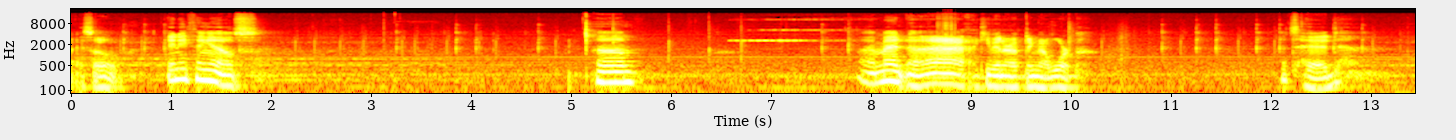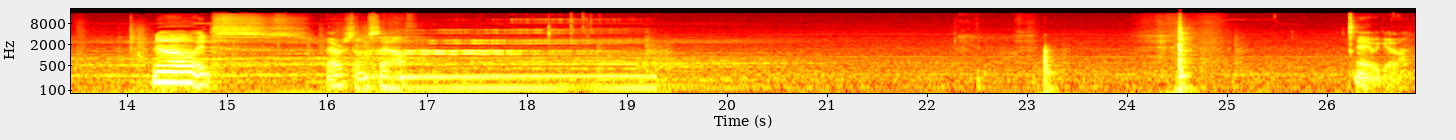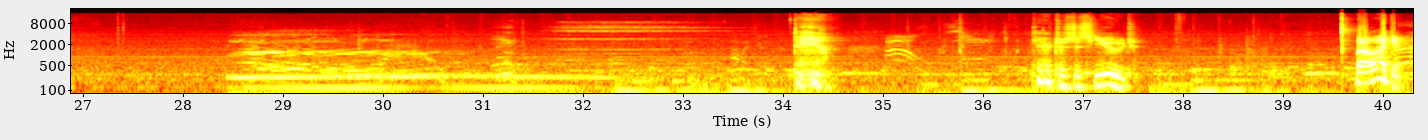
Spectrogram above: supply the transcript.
Alright, so anything else? Um, I meant ah, I keep interrupting that warp. Let's head. No, it's Bowerstone South. There we go. Character's just huge. But I like it.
